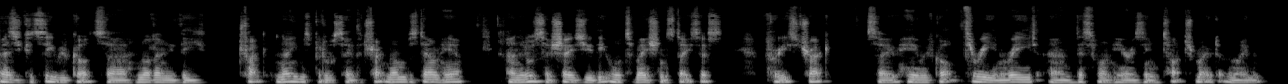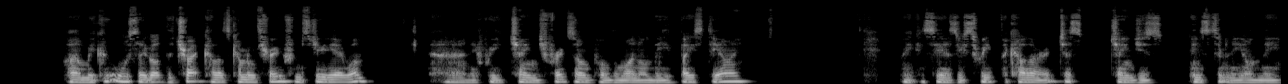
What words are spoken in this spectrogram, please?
As you can see, we've got uh, not only the track names, but also the track numbers down here. And it also shows you the automation status for each track. So here we've got three in read, and this one here is in touch mode at the moment. Um, we've also got the track colors coming through from Studio One. And if we change, for example, the one on the bass DI, we can see as we sweep the color, it just changes instantly on the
